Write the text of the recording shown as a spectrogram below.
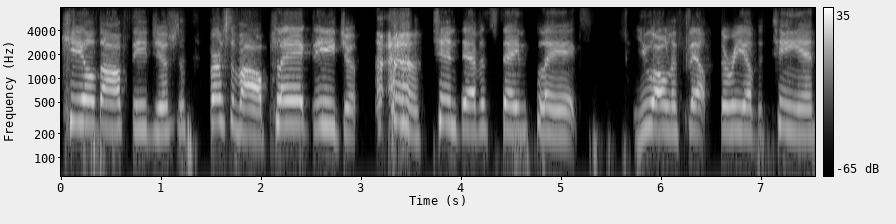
killed off the Egyptians. First of all, plagued Egypt, 10 devastating plagues. You only felt three of the 10,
